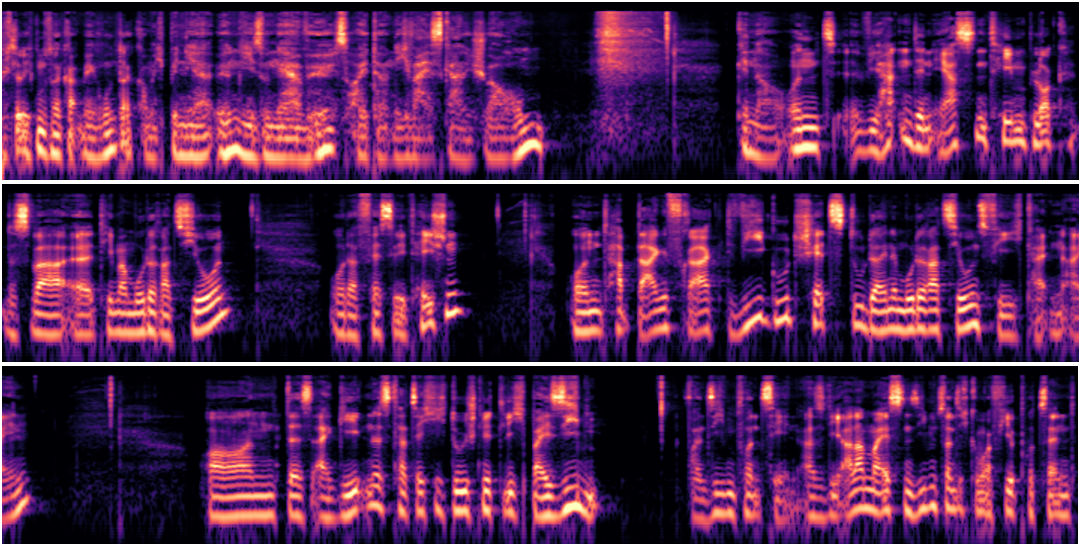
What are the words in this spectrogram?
ich glaube, ich muss mal gerade mal runterkommen. Ich bin ja irgendwie so nervös heute und ich weiß gar nicht warum. Genau, und wir hatten den ersten Themenblock, das war äh, Thema Moderation oder Facilitation und habe da gefragt, wie gut schätzt du deine Moderationsfähigkeiten ein? Und das Ergebnis tatsächlich durchschnittlich bei sieben von 7 von 10. Also die allermeisten 27,4 Prozent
